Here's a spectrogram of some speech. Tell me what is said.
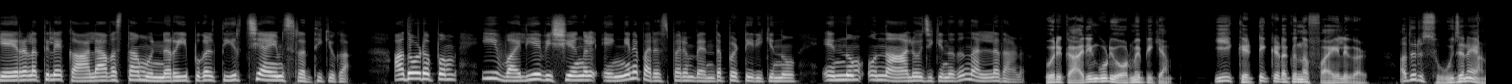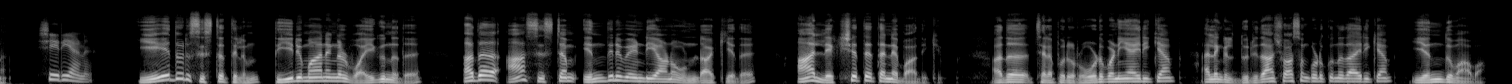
കേരളത്തിലെ കാലാവസ്ഥാ മുന്നറിയിപ്പുകൾ തീർച്ചയായും ശ്രദ്ധിക്കുക. അതോടൊപ്പം ഈ വലിയ വിഷയങ്ങൾ എങ്ങനെ പരസ്പരം ബന്ധപ്പെട്ടിരിക്കുന്നു എന്നും ഒന്ന് ആലോചിക്കുന്നത് നല്ലതാണ്. ഒരു കാര്യം കൂടി ഓർമ്മിപ്പിക്കാം. ഈ കെട്ടിക്കിടക്കുന്ന ഫയലുകൾ അതൊരു സൂചനയാണ്. ശരിയാണ്. ഏതൊരു സിസ്റ്റത്തിലും തീരുമാനങ്ങൾ വൈകുന്നത് അത് ആ സിസ്റ്റം എന്തിനു വേണ്ടിയാണോ ഉണ്ടാക്കിയത് ആ ലക്ഷ്യത്തെ തന്നെ ബാധിക്കും. അത് ചിലപ്പോൾ ഒരു റോഡ് പണിയായിരിക്കാം അല്ലെങ്കിൽ ദുരിതാശ്വാസം കൊടുക്കുന്നതായിരിക്കാം എന്തുമാവാം.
